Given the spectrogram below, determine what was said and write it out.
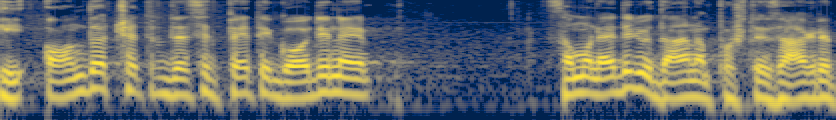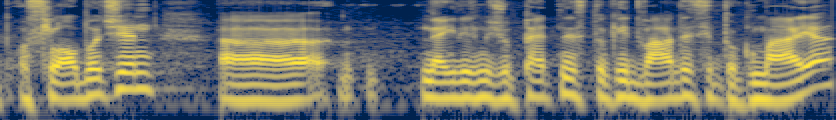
I onda, 45. godine, samo nedelju dana, pošto je Zagreb oslobođen, uh, negdje između 15. i 20. maja,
